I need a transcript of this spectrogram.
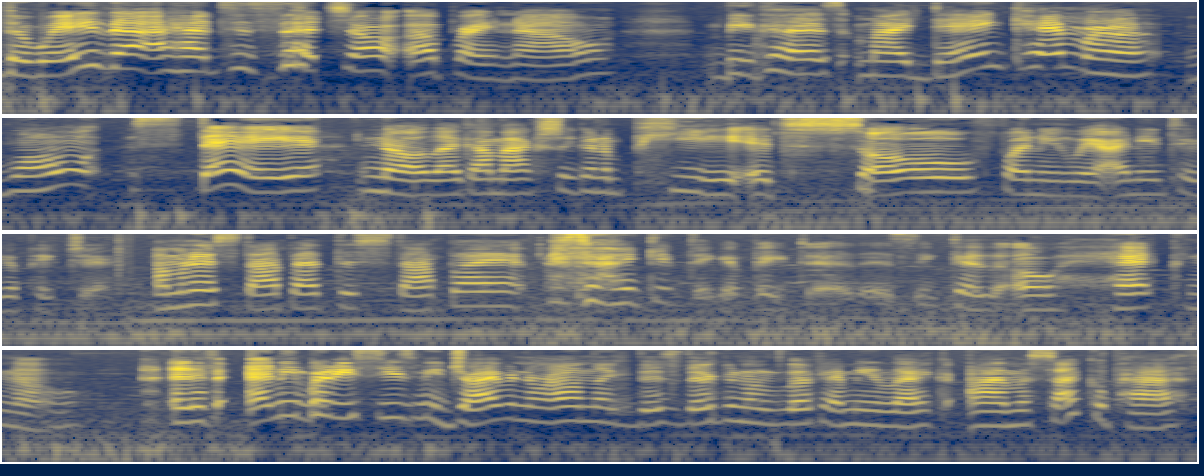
the way that I had to set y'all up right now because my dang camera won't stay. No, like I'm actually gonna pee. It's so funny. Wait, I need to take a picture. I'm gonna stop at this stoplight so I can take a picture of this because oh heck no. And if anybody sees me driving around like this, they're gonna look at me like I'm a psychopath.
